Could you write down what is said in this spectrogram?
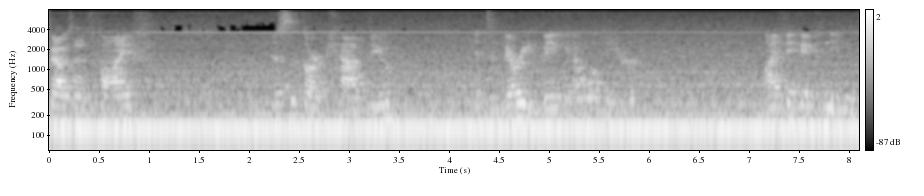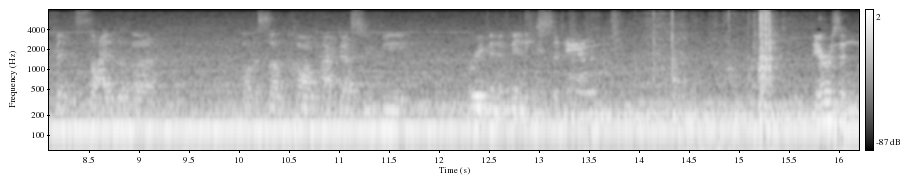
2005. This is our cab view. It's a very big elevator. I think it can even fit the size of a of a subcompact SUV or even a mini sedan. There's a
